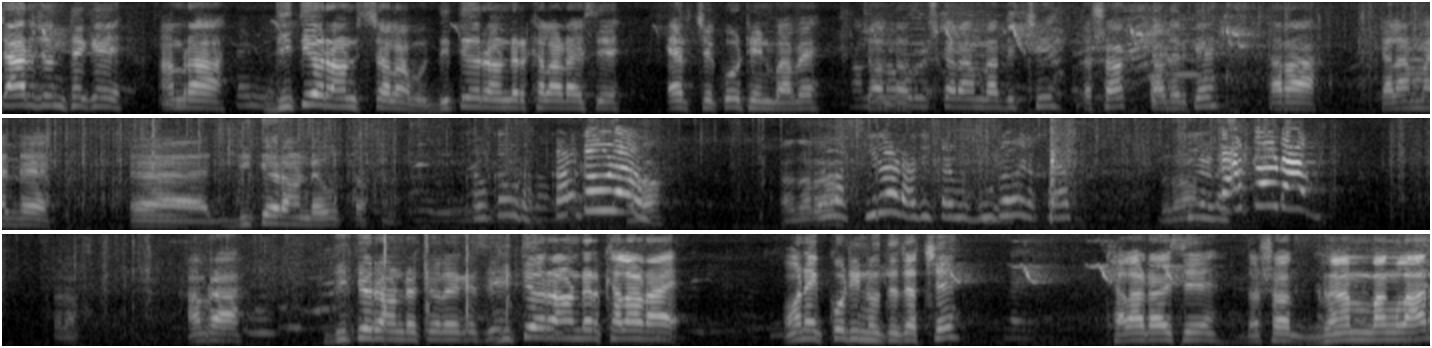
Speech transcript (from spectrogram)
চারজন থেকে আমরা দ্বিতীয় রাউন্ড চালাবো। দ্বিতীয় রাউন্ডের খেলাটা হয়েছে এর চেয়ে কঠিনভাবে চলতে পুরস্কার আমরা দিচ্ছি। দর্শক তাদেরকে তারা খেলার মধ্যে দ্বিতীয় রাউন্ডে উঠতেছে। আমরা দ্বিতীয় রাউন্ডে চলে গেছি। দ্বিতীয় রাউন্ডের খেলাটায় অনেক কঠিন হতে যাচ্ছে। খেলাটা হয়েছে দর্শক গ্রাম বাংলার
